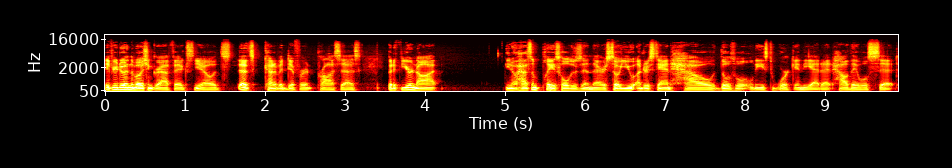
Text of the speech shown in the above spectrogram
If you're doing the motion graphics you know it's that's kind of a different process. But if you're not you know have some placeholders in there so you understand how those will at least work in the edit how they will sit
